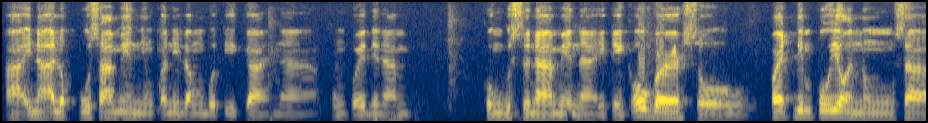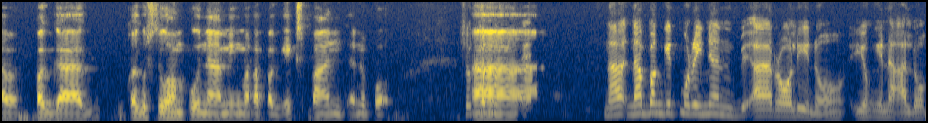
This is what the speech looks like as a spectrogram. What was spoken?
uh, inaalok po sa amin yung kanilang butika na kung pwede na kung gusto namin na i-take over. So, part din po yon nung sa pag uh, kagustuhan po naming makapag-expand, ano po. So, uh, na, nabanggit mo rin yan, uh, Rolly, no? Yung inaalok.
